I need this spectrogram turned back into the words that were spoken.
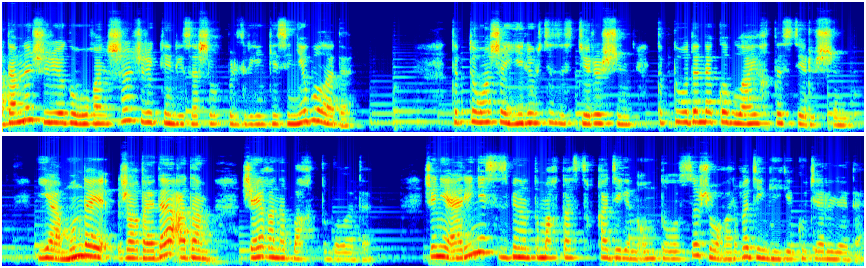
адамның жүрегі оған шын жүректен ризашылық білдірген кезде не болады? Тіпті онша елеусіз істері үшін тіпті одан да көп лайықты істері үшін. Иә мұндай жағдайда адам жай ғана бақытты болады. Және әрине сізбен ынтымақтастыққа деген ұмтылысы жоғарғы деңгейге көтеріледі.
